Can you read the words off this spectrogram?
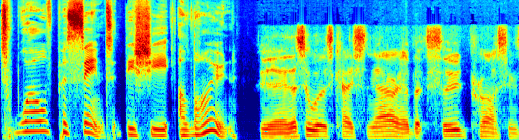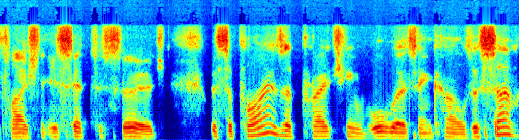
12% this year alone. Yeah, that's a worst case scenario, but food price inflation is set to surge, with suppliers approaching Woolworths and Coles, with some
